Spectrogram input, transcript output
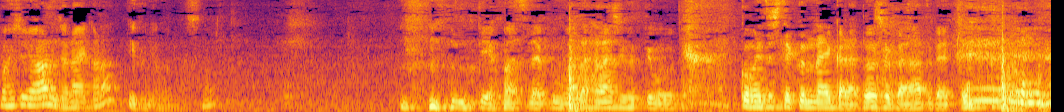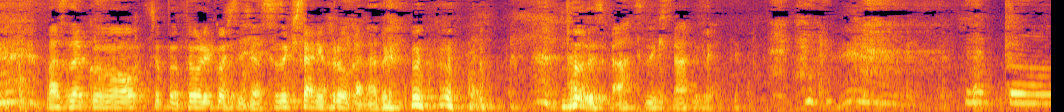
まあ、非常にあるんじゃないかなっていうふうに思いますね。で増田君また話振ってもコメントしてくんないからどうしようかなとか言って。増田君をちょっと通り越してじゃあ鈴木さんに振ろうかなと。どうですか鈴木さん。とか言ってえっと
